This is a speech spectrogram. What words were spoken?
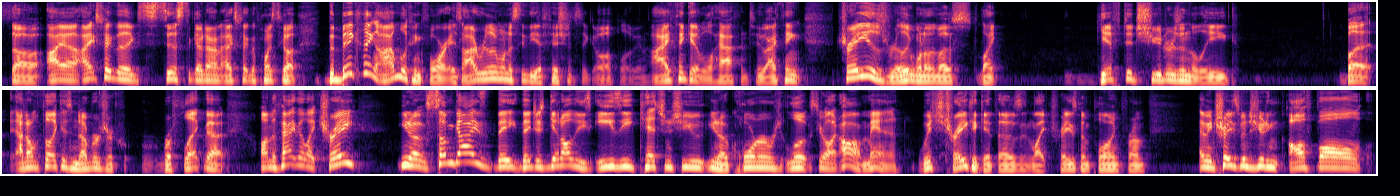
So I uh, I expect the assists to go down. I expect the points to go up. The big thing I'm looking for is I really want to see the efficiency go up, Logan. I think it will happen too. I think Trae is really one of the most like gifted shooters in the league, but I don't feel like his numbers rec- reflect that. On the fact that like Trae, you know, some guys they they just get all these easy catch and shoot, you know, corner looks. You're like, oh man, which Trae could get those? And like Trae's been pulling from. I mean, Trae's been shooting off ball,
